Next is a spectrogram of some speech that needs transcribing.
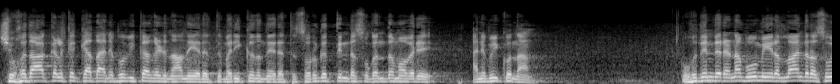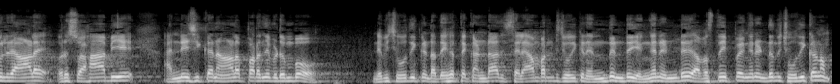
ശുഹതാക്കൾക്കൊക്കെ അത് അനുഭവിക്കാൻ കഴിയുന്ന ആ നേരത്ത് മരിക്കുന്ന നേരത്ത് സ്വർഗത്തിന്റെ സുഗന്ധം അവർ അനുഭവിക്കുന്നതാണ്. ഉഹുദിന്റെ രണഭൂമിയിൽ അള്ളാന്റെ റസൂൽ ഒരാളെ ഒരു സ്വഹാബിയെ അന്വേഷിക്കാൻ ആളെ പറഞ്ഞു വിടുമ്പോൾ നബി ചോദിക്കേണ്ട അദ്ദേഹത്തെ കണ്ടാൽ സലാം പറഞ്ഞിട്ട് ചോദിക്കണം എന്തുണ്ട് എങ്ങനെയുണ്ട് അവസ്ഥ ഇപ്പോൾ എങ്ങനെയുണ്ടെന്ന് ചോദിക്കണം.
